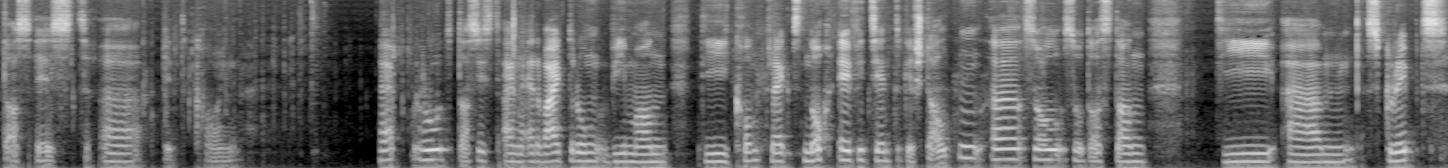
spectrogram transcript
Das ist äh, Bitcoin Taproot. Das ist eine Erweiterung, wie man die Contracts noch effizienter gestalten äh, soll, sodass dann die ähm, Scripts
